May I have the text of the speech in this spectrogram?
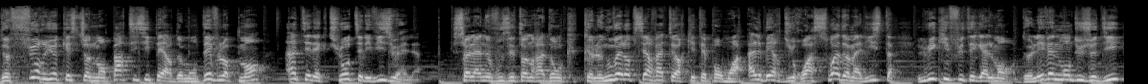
de furieux questionnements participèrent de mon développement intellectuo-télévisuel. Cela ne vous étonnera donc que le nouvel observateur qui était pour moi Albert Duroy soit de ma liste, lui qui fut également de l'événement du jeudi,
